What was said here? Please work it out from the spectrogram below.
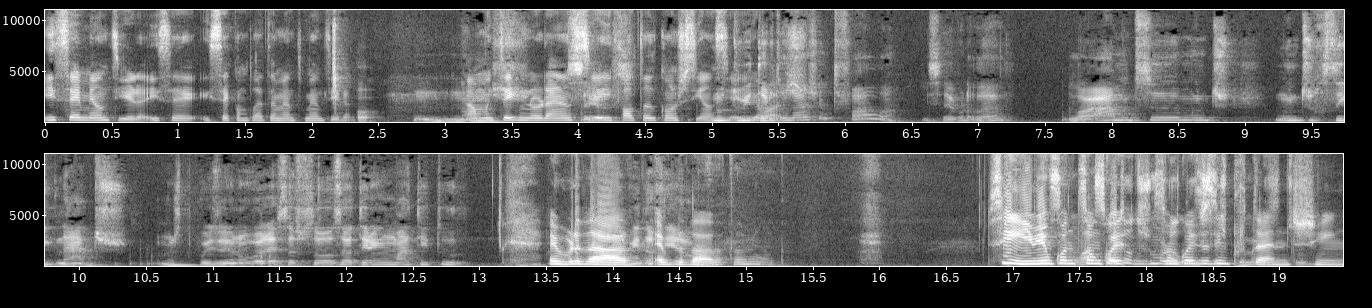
Isso é mentira. Isso é, isso é completamente mentira. oh, Hum, Há muita ignorância certo. e falta de consciência. No Twitter toda a gente fala, isso é verdade. Lá há muitos, muitos, muitos resignados, mas depois eu não vejo essas pessoas a terem uma atitude. é verdade, é real. verdade. Exatamente. Sim, e mesmo Assim, quando são, são coi- são coisas importantes, sim.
